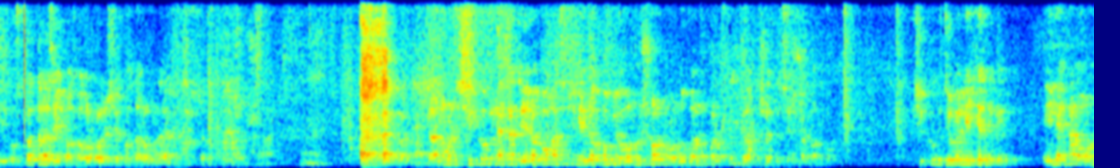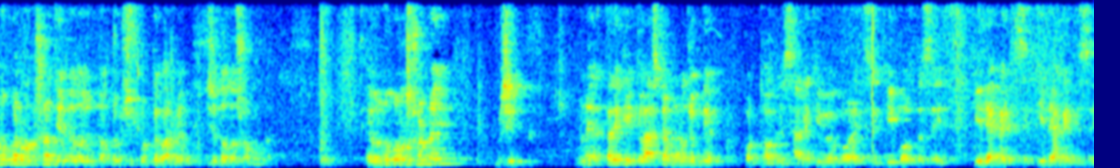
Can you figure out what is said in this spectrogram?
এই ওস্তাদরা যে কথাগুলো বলে, সে কথাগুলো মনে রাখার চেষ্টা করতে হবে সবসময়। চার নম্বর, শিক্ষক লেখা যেরকম আছে সেই রকমই অনুসরণ, অনুকরণ করতে যথাসাধ্য চেষ্টা করব। শিক্ষক যেভাবে লিখে দেবে এই লেখার অনুকরণ অনুসরণ যে যত বেশি করতে পারবে, সে তত সফলতা এই অনুকরণ অনুসরণটাই বেশি মানে তাদেরকে ক্লাসটা মনোযোগ দিয়ে করতে হবে। স্যারে কীভাবে করাইতেছে কী বলতেছে, কী লেখাইতেছে, কী দেখাইতেছে,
